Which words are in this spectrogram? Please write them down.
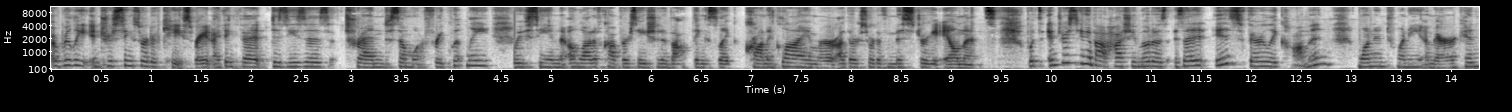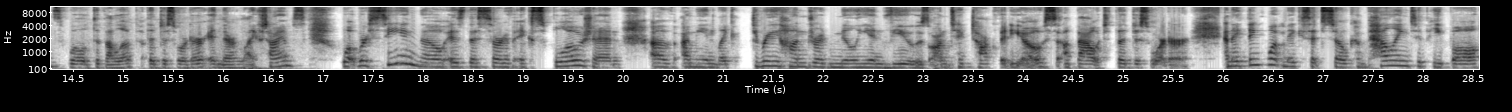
a really interesting sort of case, right? I think that diseases trend somewhat frequently. We've seen a lot of conversation about things like chronic Lyme or other sort of mystery ailments. What's interesting about Hashimoto's is that it is fairly common. One in 20 Americans will develop the disorder in their lifetimes. What we're seeing though is this sort of explosion of, I mean, like 300 million views on TikTok videos about the disorder. And I think what makes it so compelling to people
